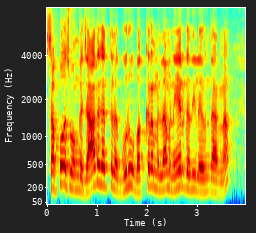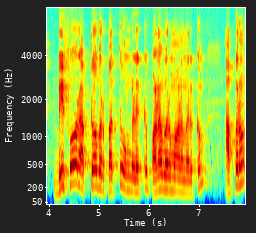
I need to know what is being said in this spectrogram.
சப்போஸ் உங்கள் ஜாதகத்தில் குரு வக்கரம் இல்லாமல் நேர்கதியில் இருந்தார்னா பிஃபோர் அக்டோபர் பத்து உங்களுக்கு பண வருமானம் இருக்கும். அப்புறம்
